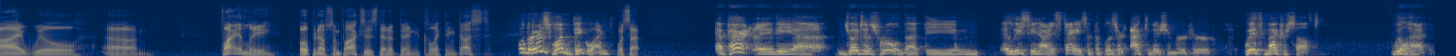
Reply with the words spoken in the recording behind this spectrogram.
I will um, finally open up some boxes that have been collecting dust. Well, there is one big one. What's that? Apparently, the uh, judge has ruled that the, um, at least the United States, that the Blizzard Activision merger with Microsoft will happen.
